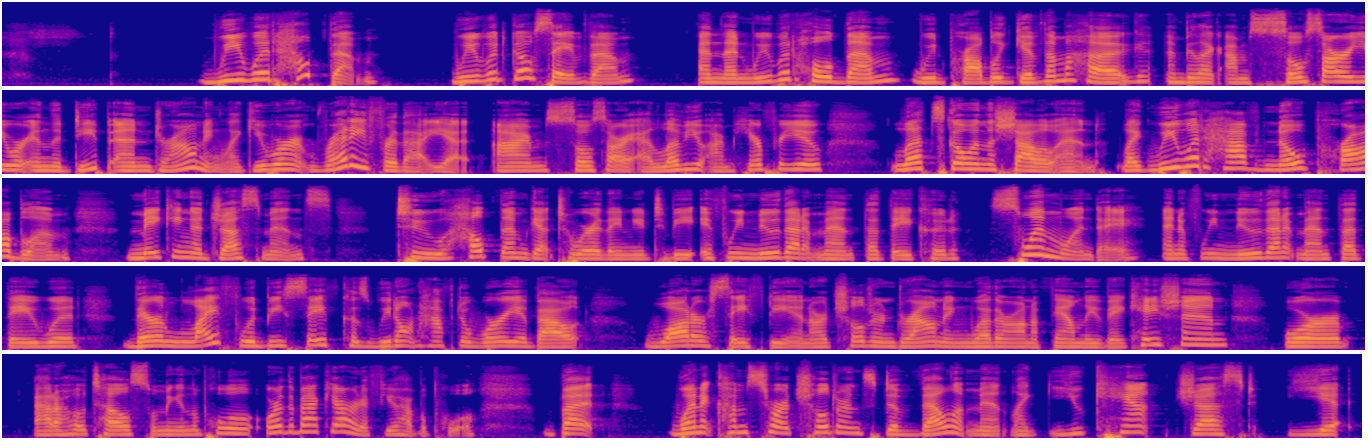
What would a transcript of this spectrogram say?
we would help them. We would go save them and then we would hold them. We'd probably give them a hug and be like, I'm so sorry you were in the deep end drowning. Like you weren't ready for that yet. I'm so sorry. I love you. I'm here for you. Let's go in the shallow end. Like we would have no problem making adjustments to help them get to where they need to be if we knew that it meant that they could swim one day and if we knew that it meant that they would their life would be safe because we don't have to worry about water safety and our children drowning whether on a family vacation or at a hotel, swimming in the pool, or the backyard if you have a pool. But when it comes to our children's development, like you can't just yet.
